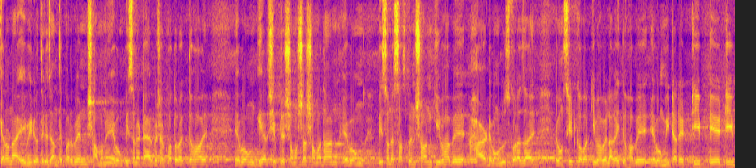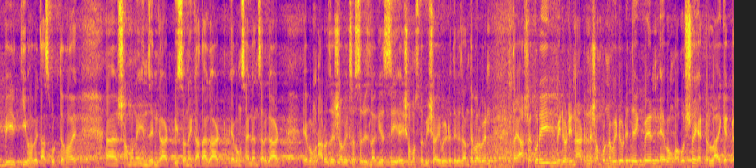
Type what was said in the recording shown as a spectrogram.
কেননা এই ভিডিও থেকে জানতে পারবেন সামনে এবং পিছনে টায়ার প্রেশার কত রাখতে হয় এবং গিয়ার শিফটের সমস্যার সমাধান এবং পিছনের সাসপেনশন কীভাবে হার্ড এবং লুজ করা যায় এবং সিট কভার কীভাবে লাগাইতে হবে এবং মিটারের টিপ এ, টিপ বি কীভাবে কাজ করতে হয়। সামনে ইঞ্জিন গার্ড পিছনে কাদা গার্ড এবং সাইলেন্সার গার্ড এবং আরও যেসব এক্সেসরিজ লাগিয়েছি এই সমস্ত বিষয় এই ভিডিও থেকে জানতে পারবেন। তাই আশা করি ভিডিওটি না টেনে সম্পূর্ণ ভিডিওটি দেখবেন এবং অবশ্যই একটা লাইক একটা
